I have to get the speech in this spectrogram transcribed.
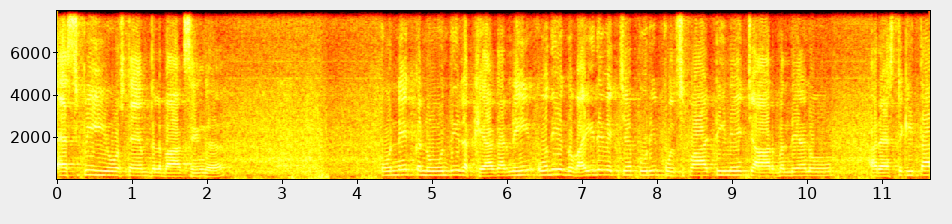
ਐਸਪੀ ਉਸ ਟਾਈਮ ਦਿਲਬਾਗ ਸਿੰਘ। ਉਹਨੇ ਕਾਨੂੰਨ ਦੀ ਰੱਖਿਆ ਕਰਨੀ ਸੀ। ਉਹਦੀ ਅਗਵਾਈ ਦੇ ਵਿੱਚ ਪੂਰੀ ਪੁਲਿਸ ਪਾਰਟੀ ਨੇ ਚਾਰ ਬੰਦਿਆਂ ਨੂੰ ਅਰੈਸਟ ਕੀਤਾ।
